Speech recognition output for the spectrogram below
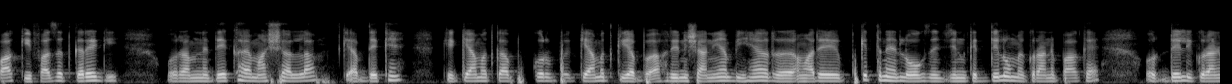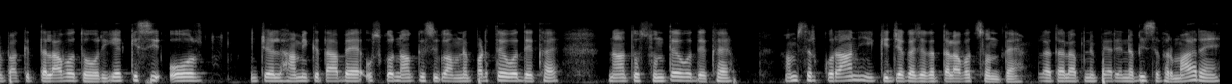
पाक की हिफाजत करेगी। और हमने देखा है, माशाल्लाह, कि आप देखें कि क़्यामत का कुर्ब, क़्यामत की अब आखिरी निशानियाँ भी हैं और हमारे कितने लोग हैं जिनके दिलों में कुरान पाक है और डेली कुरान पाक की तलावत हो रही है। किसी और जो हामी किताब है, उसको ना किसी को हमने पढ़ते हुए देखा है, ना तो सुनते हुए देखा है। हम सिर्फ़ कुरान ही की जगह जगह तलावत सुनते हैं। अल्लाह ताला अपने प्यारे नबी से फरमा रहे हैं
